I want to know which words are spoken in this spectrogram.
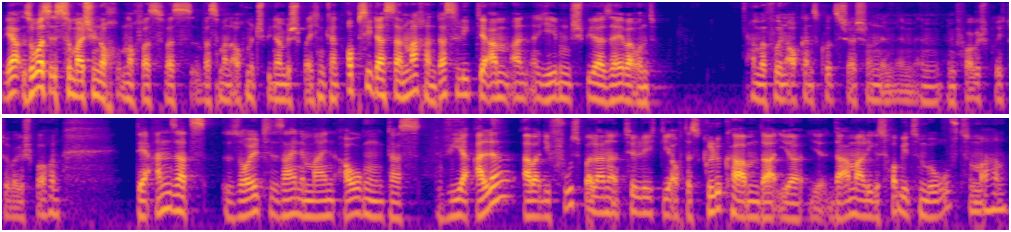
Ja, sowas ist zum Beispiel noch, noch was, was, was man auch mit Spielern besprechen kann. Ob sie das dann machen, das liegt ja am, an jedem Spieler selber und haben wir vorhin auch ganz kurz schon im, im, im Vorgespräch drüber gesprochen. Der Ansatz sollte sein in meinen Augen, dass wir alle, aber die Fußballer natürlich, die auch das Glück haben, da ihr, ihr damaliges Hobby zum Beruf zu machen,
